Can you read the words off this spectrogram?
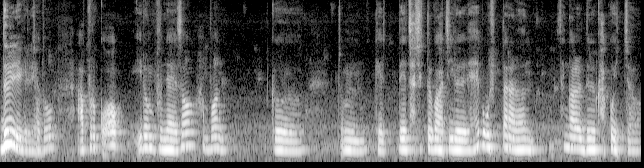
늘 얘기를 해요. 저도 앞으로 꼭 이런 분야에서 한번 그 좀 이렇게 내 자식들과 같이 일을 해보고 싶다라는 생각을 늘 갖고 있죠.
